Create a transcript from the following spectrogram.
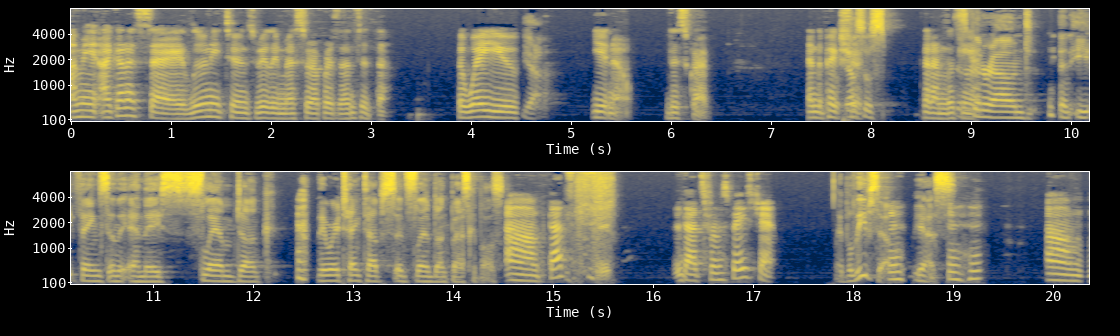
I mean, I gotta say, Looney Tunes really misrepresented them. The way you Yeah. you know describe, and the They picture also s- that I'm looking spin at. around and eat things, and they, and they slam dunk. They wear tank tops and slam dunk basketballs. Um, that's that's from Space Jam. I believe so. Mm-hmm. Yes. Um,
